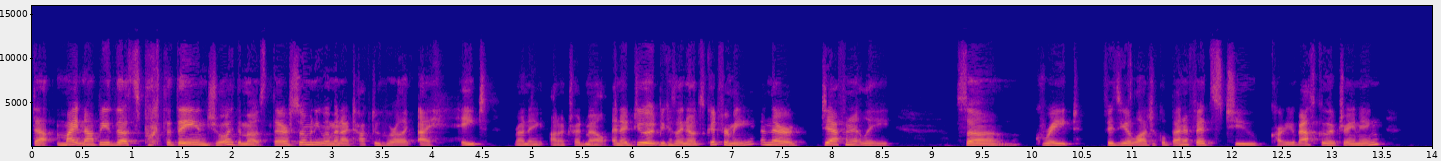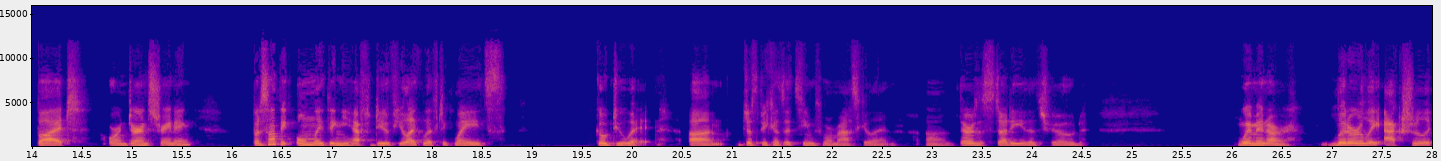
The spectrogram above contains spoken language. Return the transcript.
that might not be the sport that they enjoy the most. There are so many women i talk to who are like i hate running on a treadmill. And i do it because i know it's good for me and there are definitely some great physiological benefits to cardiovascular training but or endurance training but it's not the only thing you have to do if you like lifting weights go do it um, just because it seems more masculine um, there was a study that showed women are literally actually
